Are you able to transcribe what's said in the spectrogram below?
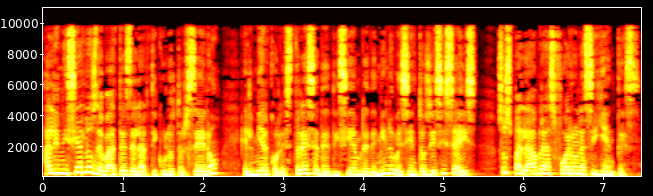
Al iniciar los debates del artículo tercero, el miércoles 13 de diciembre de 1916, sus palabras fueron las siguientes.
